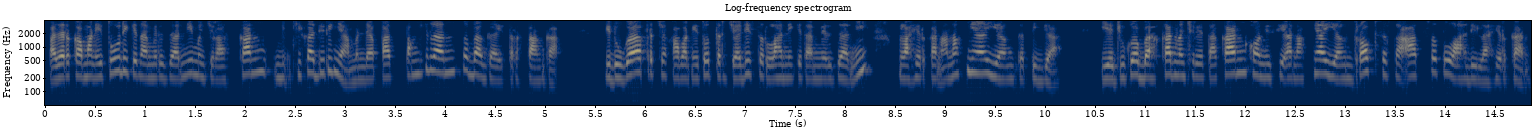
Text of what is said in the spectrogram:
Pada rekaman itu, Nikita Mirzani menjelaskan jika dirinya mendapat panggilan sebagai tersangka. Diduga percakapan itu terjadi setelah Nikita Mirzani melahirkan anaknya yang ketiga. Ia juga bahkan menceritakan kondisi anaknya yang drop sesaat setelah dilahirkan.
